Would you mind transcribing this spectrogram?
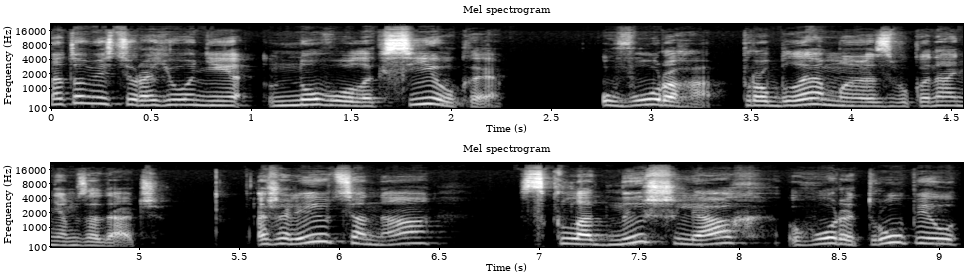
Натомість у районі Новоолексіївки у ворога проблеми з виконанням задач. Жаліються на складний шлях гори трупів,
